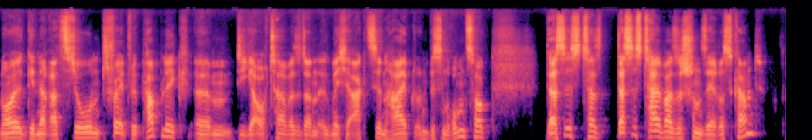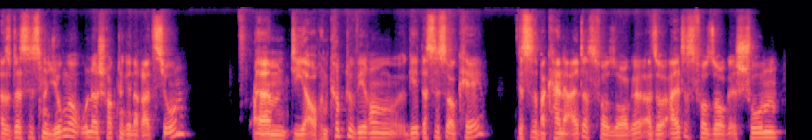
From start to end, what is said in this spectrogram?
neue Generation Trade Republic, ähm, die ja auch teilweise dann irgendwelche Aktien hypt und ein bisschen rumzockt. Das ist, das ist teilweise schon sehr riskant. Also das ist eine junge, unerschrockene Generation ähm, die auch in Kryptowährungen geht, das ist okay. Das ist aber keine Altersvorsorge. Also Altersvorsorge ist schon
